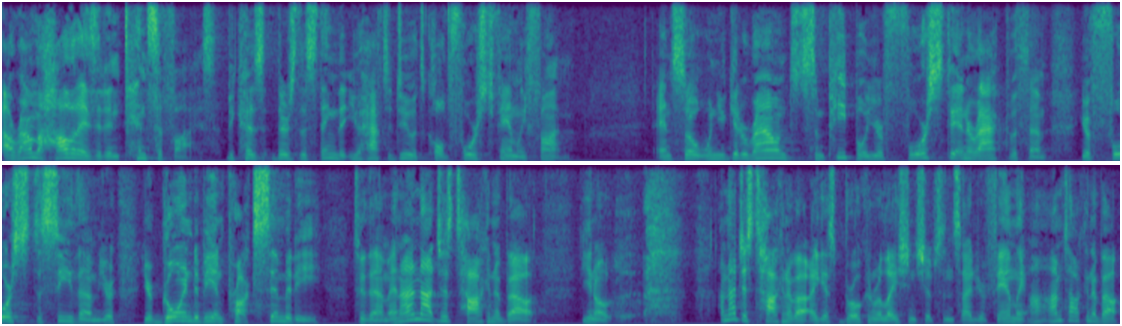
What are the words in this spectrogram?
around the holidays it intensifies because there's this thing that you have to do. It's called forced family fun. And so when you get around some people, you're forced to interact with them. You're forced to see them. You're, you're going to be in proximity to them. And I'm not just talking about, you know, I'm not just talking about, I guess, broken relationships inside your family. I'm talking about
